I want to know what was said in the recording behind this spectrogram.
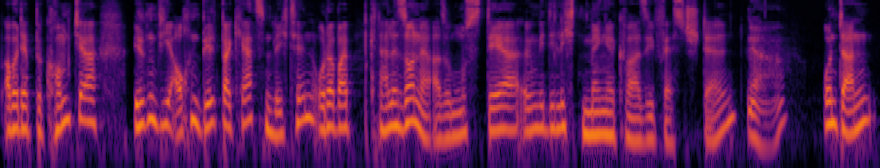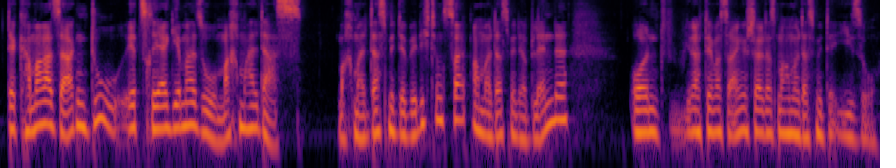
aber der bekommt ja irgendwie auch ein Bild bei Kerzenlicht hin oder bei knalle Sonne. Also muss der irgendwie die Lichtmenge quasi feststellen Ja. und dann der Kamera sagen, du, jetzt reagier mal so, mach mal das. Mach mal das mit der Belichtungszeit, mach mal das mit der Blende und je nachdem, was du eingestellt hast, mach mal das mit der ISO.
